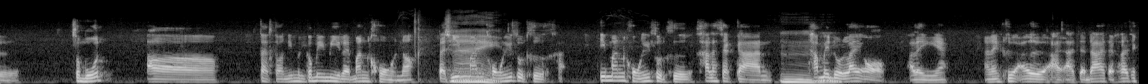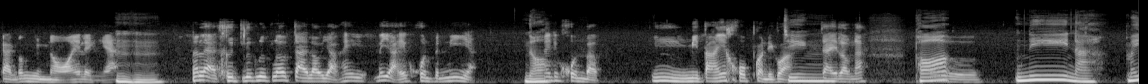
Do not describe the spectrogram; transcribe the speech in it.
อ สมมุติเอ่อแต่ตอนนี้มันก็ไม่มีอะไรมั่นคงอะเนาะแต่ที่ใช่มั่นคงที่สุดคือ ที่มั่นคงที่สุดคือข้าราชการอืมถ้าไม่โดนไล่ออกอะไรเงี้ย อันนั้นคือเอออาจอาจจะได้แต่ข้าราชการก็เงินน้อยอะไรเงี้ยอือหือนั่นแหละคือลึกๆแล้วใจเราอยากให้ไม่อยากให้คนเป็นหนี้อะเนาะให้ทุกคนแบบ อืมมีตังค์ให้ครบก่อนดีกว่าจริงใจเรานะเพราะเออนี่นะไม่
